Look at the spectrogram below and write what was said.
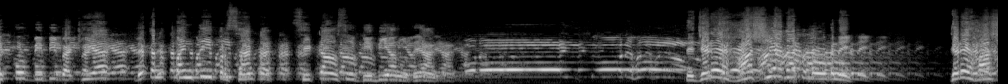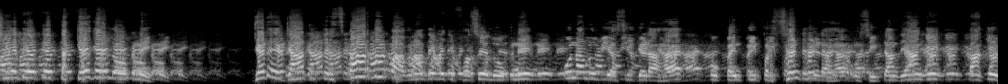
ਇੱਕੋ ਬੀਬੀ ਬੈਠੀ ਹੈ, ਲੇਕਿਨ 35% ਸੀਟਾਂ ਅਸੀਂ ਬੀਬੀਆਂ ਨੂੰ ਦੇਵਾਂਗੇ ਤੇ ਜਿਹੜੇ ਹਾਸ਼ੀਆਗਤ ਲੋਕ ਨੇ, ਜਿਹੜੇ ਹਾਸ਼ੀਏ ਦੇ ਉੱਤੇ ਧੱਕੇ ਗਏ ਲੋਕ ਨੇ, ਜਿਹੜੇ ਜਾਤ ਤਿਰਸਕਾਰ ਦੀ ਭਾਵਨਾ ਦੇ ਵਿੱਚ ਫਸੇ ਲੋਕ ਨੇ, ਉਹਨਾਂ ਨੂੰ ਵੀ ਅਸੀਂ ਜਿਹੜਾ ਹੈ, ਉਹ 35% ਜਿਹੜਾ ਹੈ, ਉਹ ਸੀਟਾਂ ਦੇਵਾਂਗੇ ਤਾਂ ਕਿ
